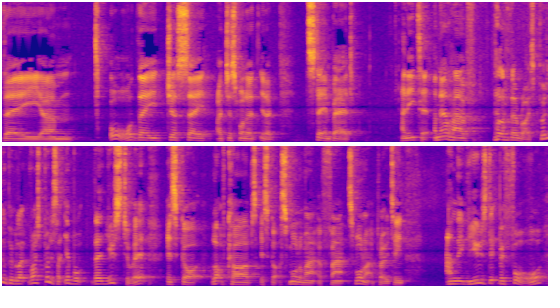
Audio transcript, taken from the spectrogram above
they um, or they just say, I just want to, you know, stay in bed and eat it, and they'll have they'll have their rice pudding. People are like rice pudding. It's like yeah, but they're used to it. It's got a lot of carbs. It's got a small amount of fat, small amount of protein, and they've used it before,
